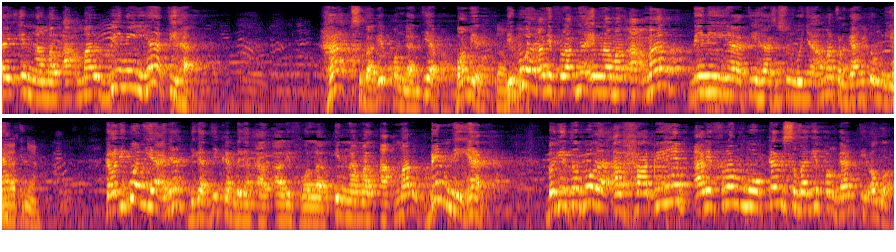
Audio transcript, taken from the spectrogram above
Ay innamal a'mal bin niyatiha hak sebagai pengganti apa? Bomir. Dibuang alif lamnya innamal a'mal biniyatiha sesungguhnya amal tergantung niatnya. Kalau dibuang ya-nya digantikan dengan al alif wal lam innamal a'mal bin niat. Begitu pula al habib alif lam bukan sebagai pengganti Allah,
